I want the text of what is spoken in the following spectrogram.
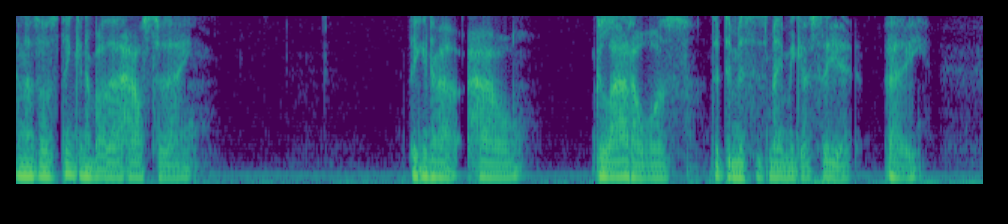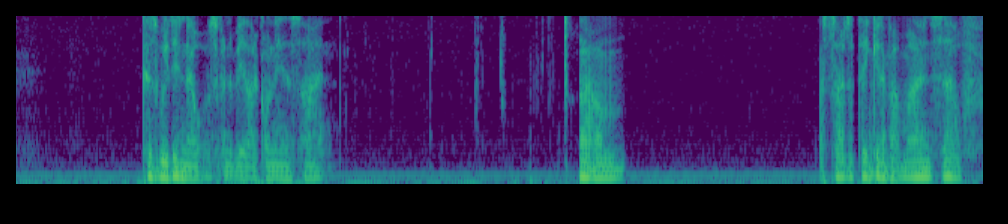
And as I was thinking about that house today, thinking about how glad I was that the missus made me go see it. A, because we didn't know what it was going to be like on the inside. Um, I started thinking about my own self.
